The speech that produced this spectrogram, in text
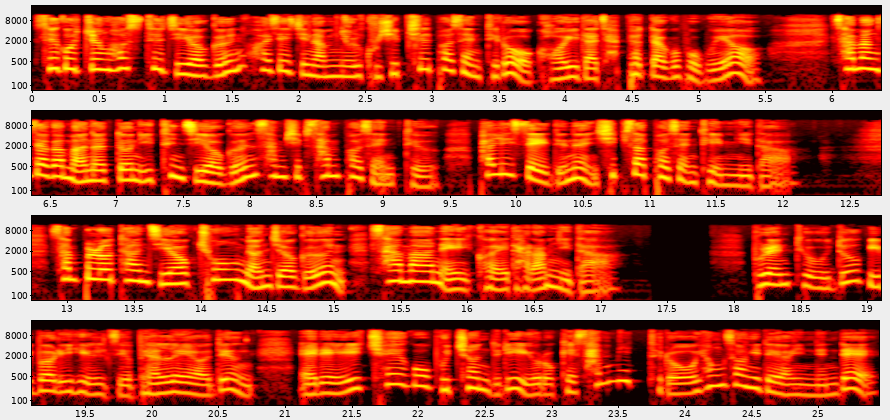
세 곳 중 허스트 지역은 화재 진압률 97%로 거의 다 잡혔다고 보고요. 사망자가 많았던 이튼 지역은 33%, 팔리세이드는 14%입니다. 산불로 탄 지역 총 면적은 4만 에이커에 달합니다. 브렌트우드, 비버리 힐즈, 벨레어 등 LA 최고 부천들이 이렇게 산 밑으로 형성이 되어 있는데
